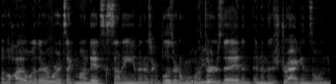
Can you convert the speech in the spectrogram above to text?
of Ohio weather where it's like Monday it's sunny and then there's like a blizzard on Well, one dude. Thursday and then, and then there's dragons on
